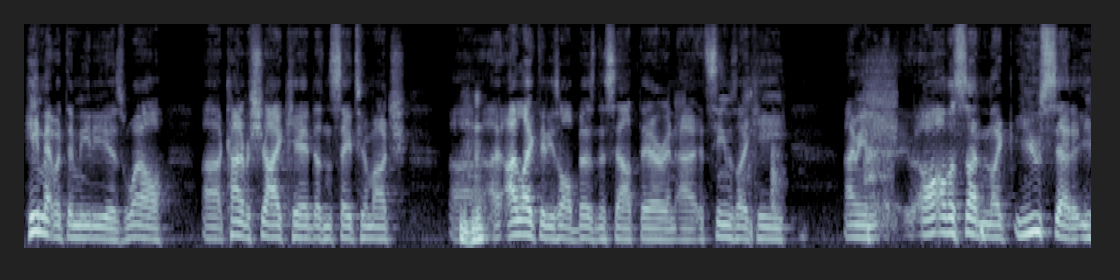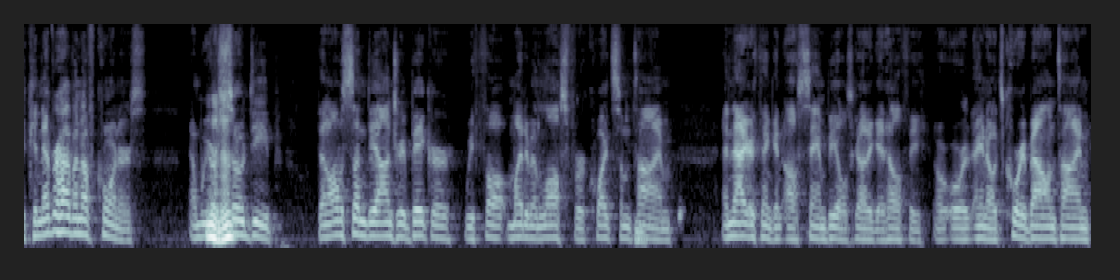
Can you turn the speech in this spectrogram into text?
He met with the media as well. Uh, kind of a shy kid, doesn't say too much. Uh, mm-hmm. I, I, like that he's all business out there, and uh, it seems like he. I mean, all, all, of a sudden, like you said it, you can never have enough corners, and we mm-hmm. were so deep. Then all of a sudden, DeAndre Baker, we thought might have been lost for quite some time, and now you're thinking, oh, Sam Beal's got to get healthy, or, or, you know, it's Corey Ballentine,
